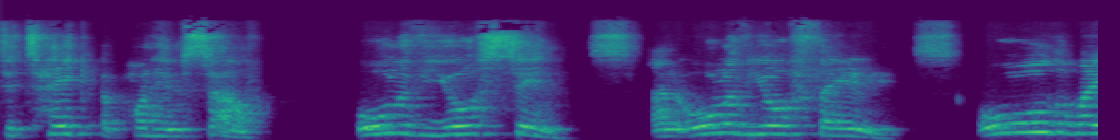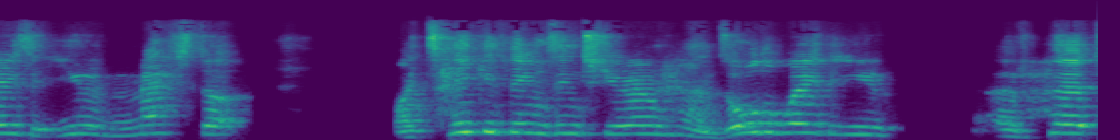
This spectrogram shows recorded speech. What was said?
to take upon himself all of your sins and all of your failures, all the ways that you have messed up by taking things into your own hands, all the way that you have hurt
